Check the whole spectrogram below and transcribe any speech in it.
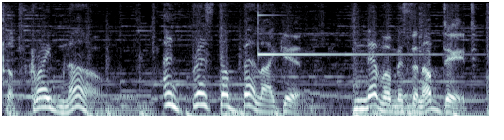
Subscribe now and press the bell icon. Never miss an update.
